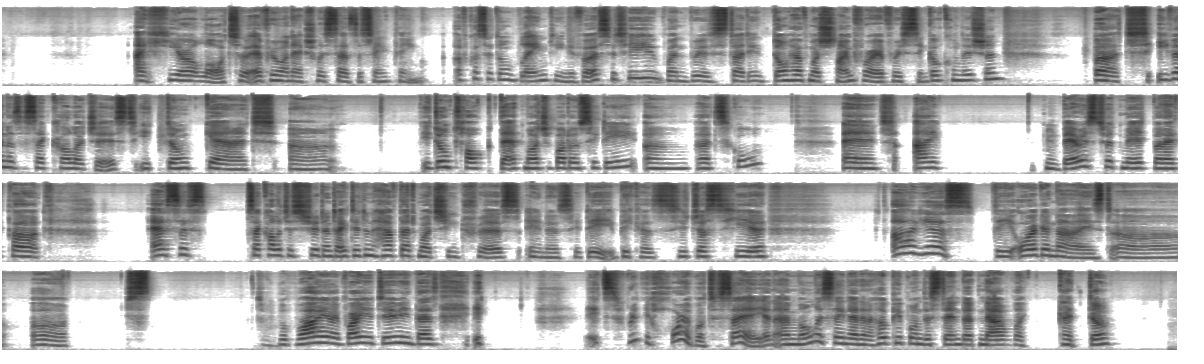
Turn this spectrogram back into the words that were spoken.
I hear a lot. So everyone actually says the same thing. Of course, I don't blame the university when we're studying, don't have much time for every single condition. But even as a psychologist, you don't get uh, you don't talk that much about OCD um, at school. And I embarrassed to admit, but I thought as a psychology student, I didn't have that much interest in OCD because you just hear, oh yes, the organized, uh, uh, why, why are you doing that? It, it's really horrible to say. And I'm only saying that, and I hope people understand that now, like, I don't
